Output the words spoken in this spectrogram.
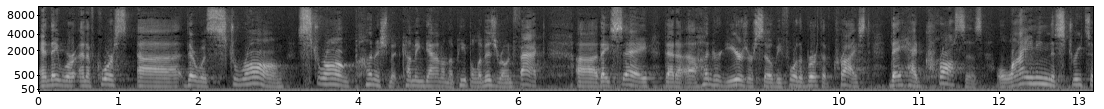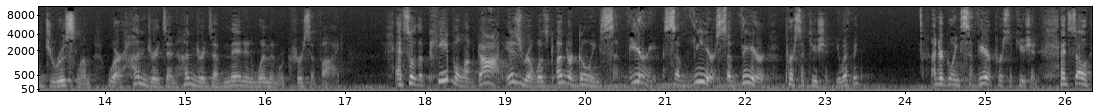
And they were, and of course, uh, there was strong, strong punishment coming down on the people of Israel. In fact, uh, they say that a, a hundred years or so before the birth of Christ, they had crosses lining the streets of Jerusalem where hundreds and hundreds of men and women were crucified. And so the people of God, Israel, was undergoing severe, severe, severe persecution. You with me? Undergoing severe persecution. And so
